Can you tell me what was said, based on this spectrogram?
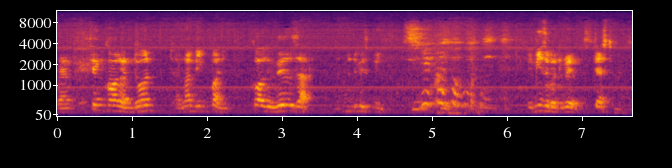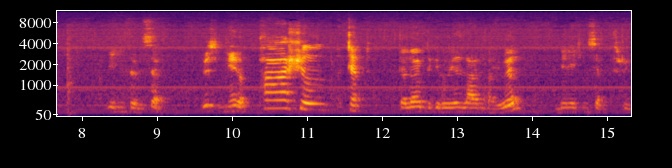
by a thing called, and don't, I'm not being funny, called the Wills Act. Nothing to do with me. it means about wills, Testament, 1837, which made a partial attempt to allow him to give away land by will in 1873.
